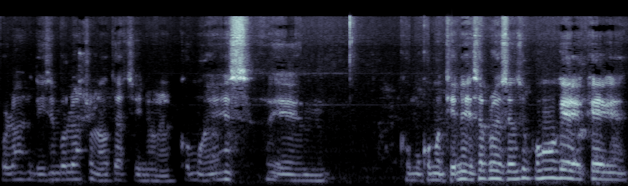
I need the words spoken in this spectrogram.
por dicen por los astronautas chinos, como es, eh, como, como tiene esa profesión, supongo que, que,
